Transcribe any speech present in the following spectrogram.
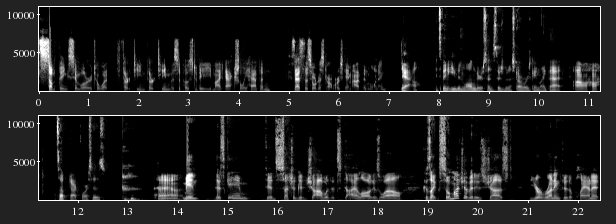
something similar to what 1313 was supposed to be might actually happen, because that's the sort of Star Wars game I've been wanting. Yeah. It's been even longer since there's been a Star Wars game like that. Uh huh. What's up, Dark Forces? Uh, I mean, this game did such a good job with its dialogue as well. Because, like, so much of it is just you're running through the planet,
